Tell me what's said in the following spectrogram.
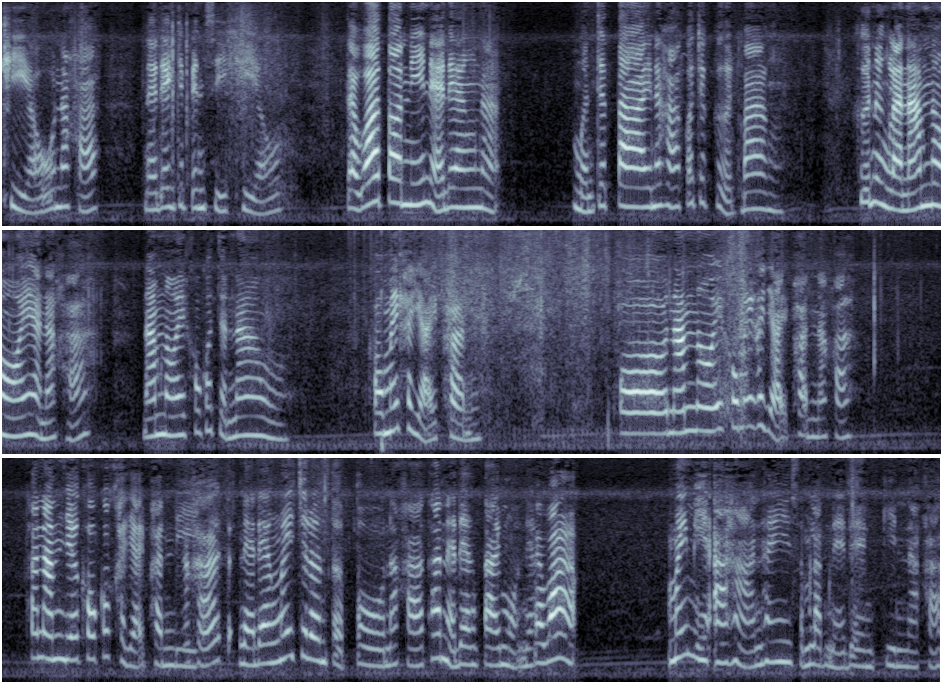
เขียวนะคะแหนแดงจะเป็นสีเขียว แต่ว่าตอนนี้แหนแดงน่ะ เหมือนจะตายนะคะ ก็จะเกิดบ้าง คือหนึ่งละน้ำน้อยอะนะคะ น้ำน้อยเขาก็จะเน่าเขาไม่ขยายพันธุ์ พอน้ำน้อยเขาไม่ขยายพันธุ์นะคะ ถ้าน้ำเยอะเขาก็ขยายพันธุ์ดีนะคะแหนแดงไม่เจริญเติบโตนะคะ ถ้าแหนแดงตายหมดเนี่ยแปลว่า ไม่มีอาหารให้สำหรับแหนแดงกินนะคะ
